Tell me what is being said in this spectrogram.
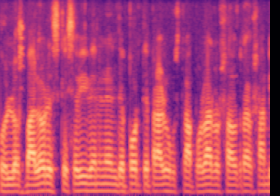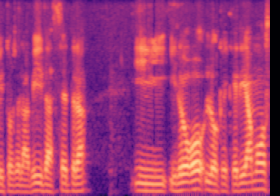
los valores que se viven en el deporte para luego extrapolarlos a otros ámbitos de la vida, etcétera. Y, y, luego lo que queríamos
